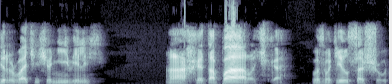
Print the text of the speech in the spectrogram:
и рвач еще не явились. «Ах, это парочка!» — возмутился Шут.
